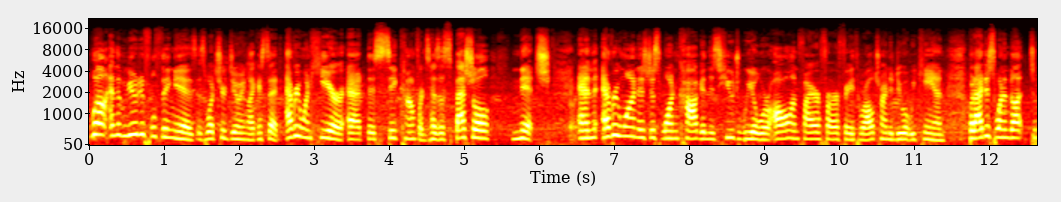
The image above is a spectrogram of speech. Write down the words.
Well, and the beautiful thing is, is what you're doing. Like I said, everyone here at this Seek conference has a special niche, and everyone is just one cog in this huge wheel. We're all on fire for our faith. We're all trying to do what we can. But I just wanted to let, to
